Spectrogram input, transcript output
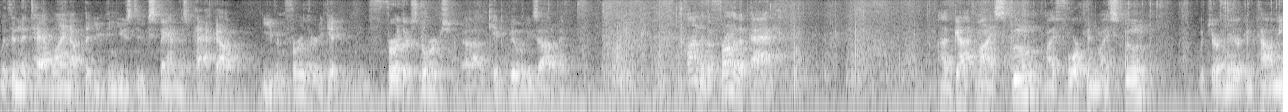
within the TAD lineup that you can use to expand this pack out even further to get further storage uh, capabilities out of it. Onto the front of the pack, I've got my spoon, my fork and my spoon, which are American Kami.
